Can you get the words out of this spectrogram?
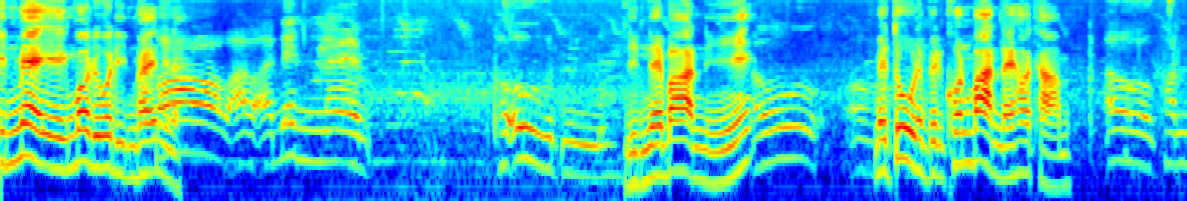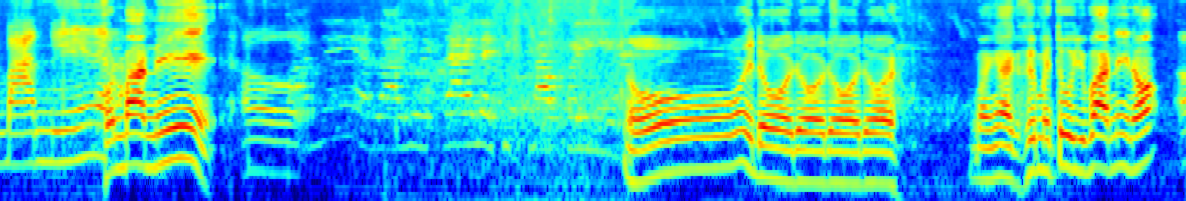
ดินแม่เองบ่หรือว่าดินไผนี่บ่นะเอาเอาเด่นเลยผู้อื่นดินในบ้านนี้เออเออแม่ตู้นี่เป็นคนบ้านไหนเฮาถาม เออ คนบ้านนี้คนบ้านนี้ เออโอ้ยโดยโดยโดยโดย ว่าง่ายก็คือแม่ตู้อยู่บ้านนี่เนาะเอ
